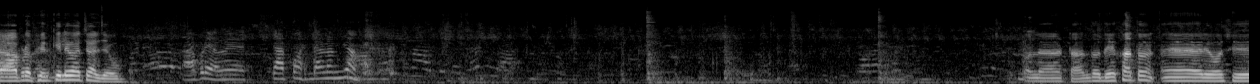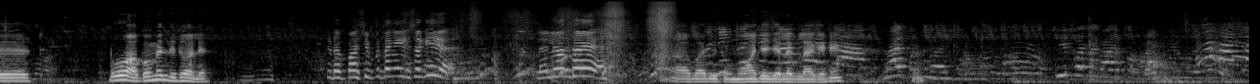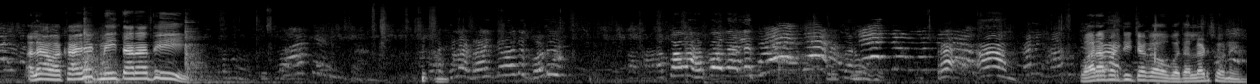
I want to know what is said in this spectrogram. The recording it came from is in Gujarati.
એટલે આપણે ફિરકી લેવા ચાલ જવું આપણે હવે ચાર પાંચ દાડા જા એટલે ટાલ તો દેખાતો ને. એ રહ્યો છે. બહુ આગો મેલ દીધો અલે. એટલે પાછી પતંગ એક સગી લઈ લેવાનું થાય. આ બાજુ તો મોજ જ અલગ લાગે હે. અલા વખાય એક નહીં તારાથી ના ટ્રાય કરવા દે ભડું અપાવા અપાવા લે ટ્રા- આમ વારા પરથી ચગાવો બધા લડશો નહીં.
